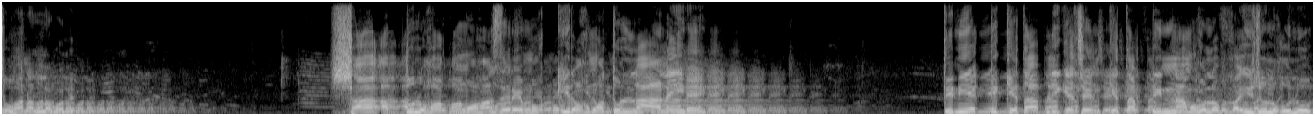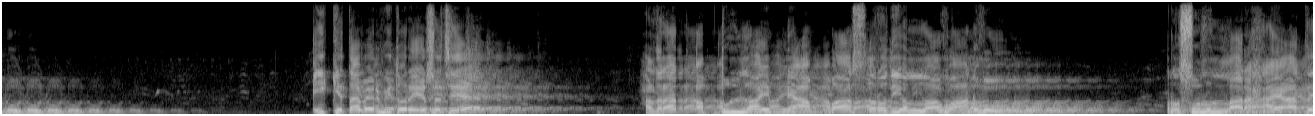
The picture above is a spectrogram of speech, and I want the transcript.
সোহান আল্লাহ বলেন। শাহ আব্দুল হক মহাজেরে মক্কি রহমতুল্লাহ আলাইহে, তিনি একটি কেতাব লিখেছেন, কেতাবটির নাম হলো ফাইজুল উলুম। এই কেতাবের ভিতরে এসেছে হযরত আব্দুল্লাহ ইবনে আব্বাস রাদিয়াল্লাহু আনহু রসুল্লাহর হায়াতে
